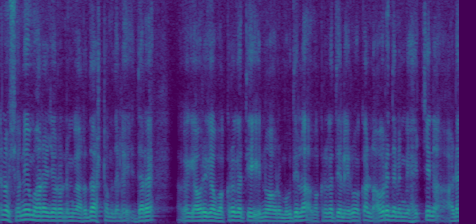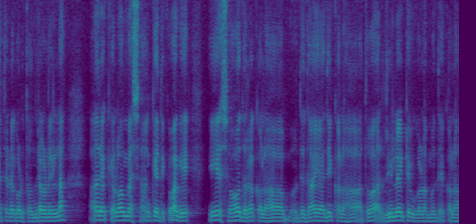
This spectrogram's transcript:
ಏನೋ ಶನಿ ಮಹಾರಾಜರು ನಿಮಗೆ ಅರ್ಧಾಷ್ಟಮದಲ್ಲಿ ಇದ್ದಾರೆ. ಹಾಗಾಗಿ ಅವರಿಗೆ ವಕ್ರಗತಿ ಇನ್ನೂ ಅವರು ಮುಗಿದಿಲ್ಲ. ವಕ್ರಗತಿಯಲ್ಲಿ ಇರುವ ಕಾರಣ ಅವರಿಂದ ನಿಮಗೆ ಹೆಚ್ಚಿನ ಅಡೆತಡೆಗಳು, ತೊಂದರೆಗಳಿಲ್ಲ. ಆದರೆ ಕೆಲವೊಮ್ಮೆ ಸಾಂಕೇತಿಕವಾಗಿ ಈ ಸಹೋದರ ಕಲಹ, ಮತ್ತು ದಾಯಾದಿ ಕಲಹ ಅಥವಾ ರಿಲೇಟಿವ್ಗಳ ಮಧ್ಯೆ ಕಲಹ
